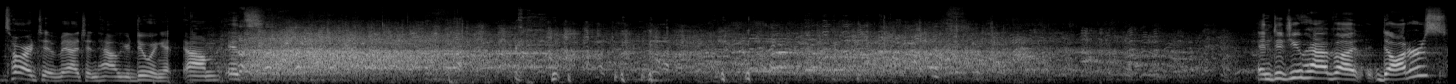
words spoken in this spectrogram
it's hard to imagine how you're doing it. Um, it's. and did you have uh, daughters?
